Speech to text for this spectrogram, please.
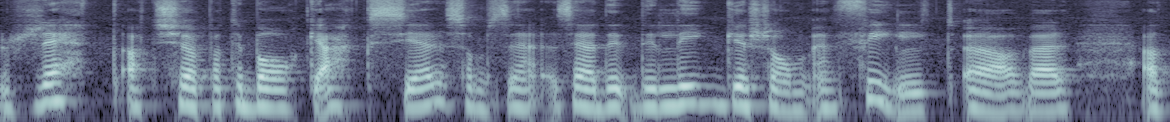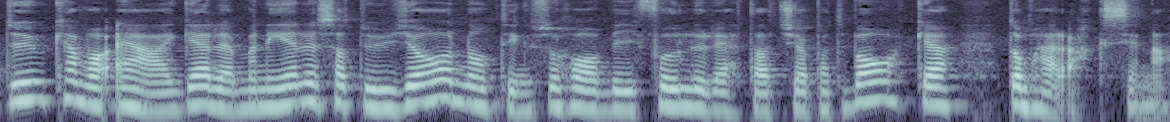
rätt att köpa tillbaka aktier. Som så, det, det ligger som en filt över att du kan vara ägare, men är det så att du gör någonting så har vi full rätt att köpa tillbaka de här aktierna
